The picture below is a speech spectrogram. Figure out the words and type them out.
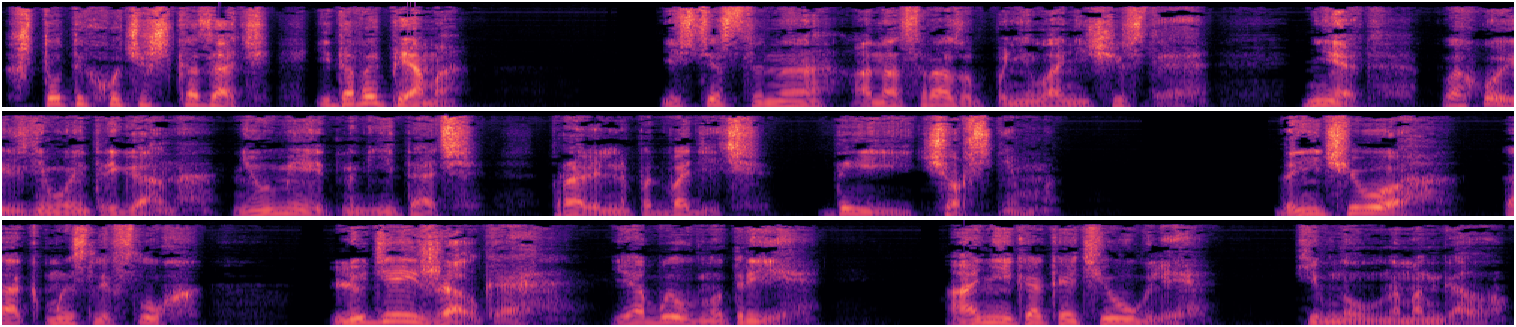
«Что ты хочешь сказать? И давай прямо!» Естественно, она сразу поняла нечистое. Нет, плохой из него интриган, не умеет нагнетать, правильно подводить. Да и черт с ним. Да ничего, так, мысли вслух. Людей жалко. Я был внутри. Они, как эти угли, кивнул на мангал.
